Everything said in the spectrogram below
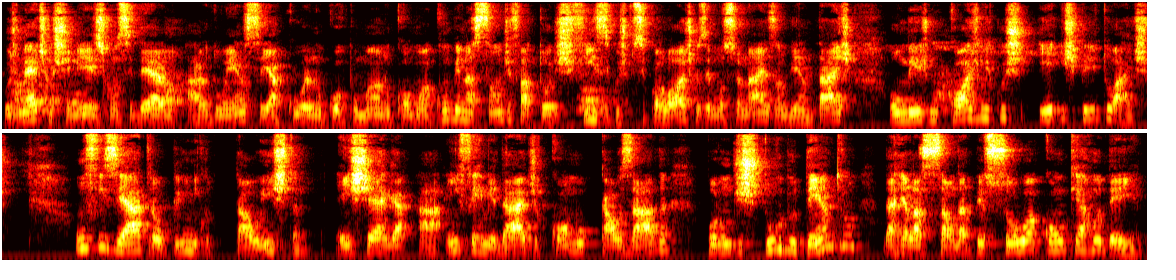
Os médicos chineses consideram a doença e a cura no corpo humano como uma combinação de fatores físicos, psicológicos, emocionais, ambientais ou mesmo cósmicos e espirituais. Um fisiatra ou clínico taoísta enxerga a enfermidade como causada por um distúrbio dentro da relação da pessoa com o que a rodeia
